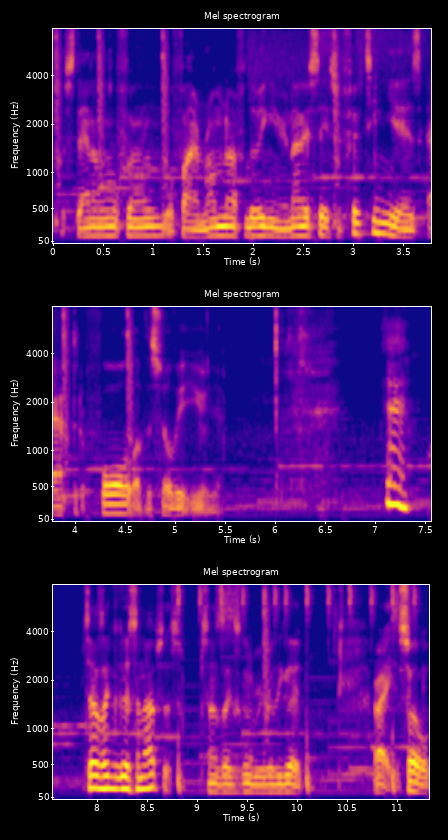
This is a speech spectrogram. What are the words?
The standalone film will find Romanoff living in the United States for 15 years after the fall of the Soviet Union. Eh, sounds like a good synopsis. Sounds like it's going to be really good. All right, so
